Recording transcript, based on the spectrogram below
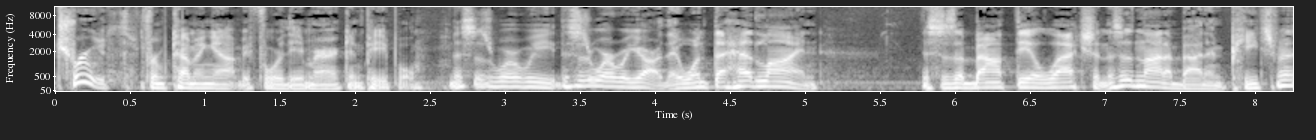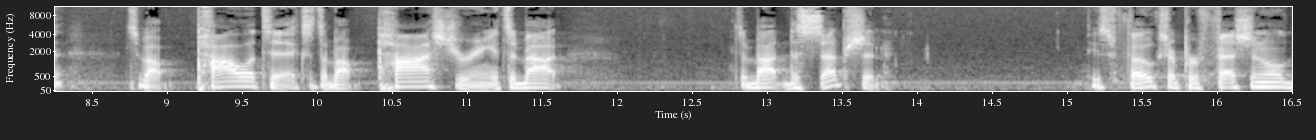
truth from coming out before the American people. This is where we. This is where we are. They want the headline. This is about the election. This is not about impeachment. It's about politics. It's about posturing. It's about it's about deception. These folks are professional,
